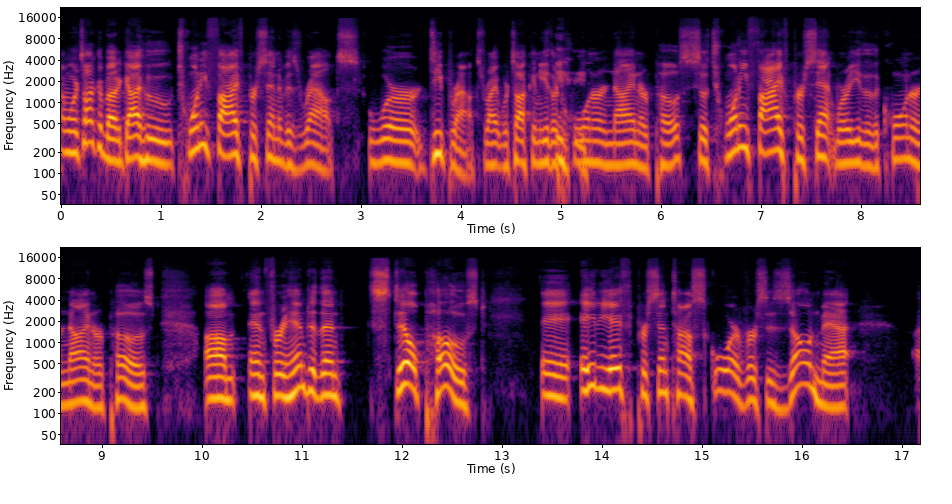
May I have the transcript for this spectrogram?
And we're talking about a guy who 25% of his routes were deep routes, right? We're talking either mm-hmm. corner nine or post. So 25% were either the corner nine or post. Um, and for him to then still post a 88th percentile score versus zone, Matt, I,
